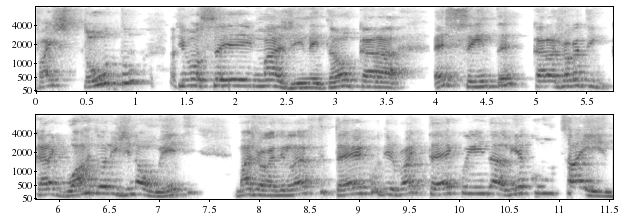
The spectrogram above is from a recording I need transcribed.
faz tudo que você imagina. Então o cara é center, o cara joga de, o cara é guarda originalmente mas joga de left tackle, de right tackle e ainda linha como tight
